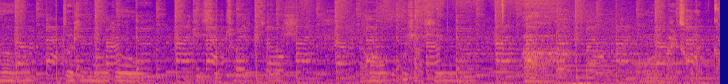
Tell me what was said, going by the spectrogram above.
嗯，最近呢就一直写成东西，然后一不小心啊，我买错了一个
